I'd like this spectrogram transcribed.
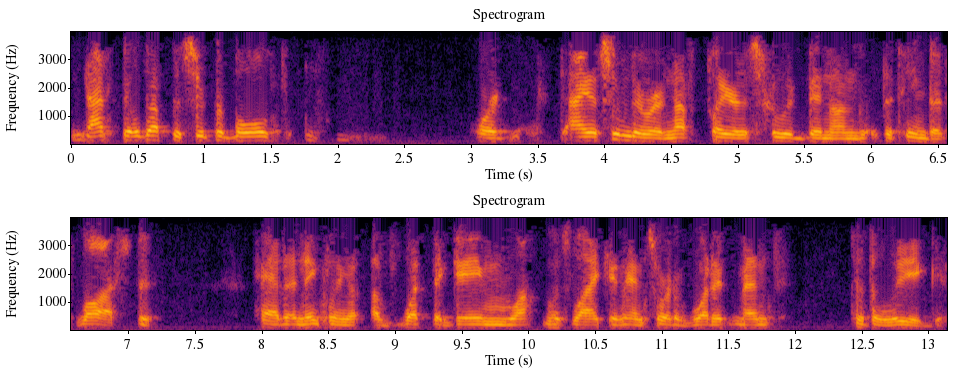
not build up the Super Bowl, or I assume there were enough players who had been on the team that lost that had an inkling of what the game was like and, and sort of what it meant to the league?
